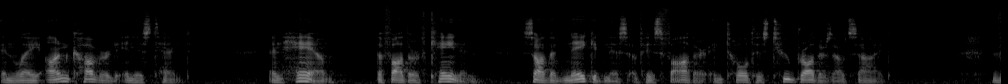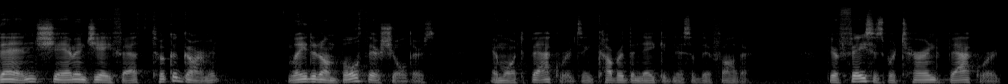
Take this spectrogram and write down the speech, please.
and lay uncovered in his tent. And Ham, the father of Canaan, saw the nakedness of his father, and told his two brothers outside. Then Shem and Japheth took a garment, laid it on both their shoulders, and walked backwards and covered the nakedness of their father. Their faces were turned backward,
